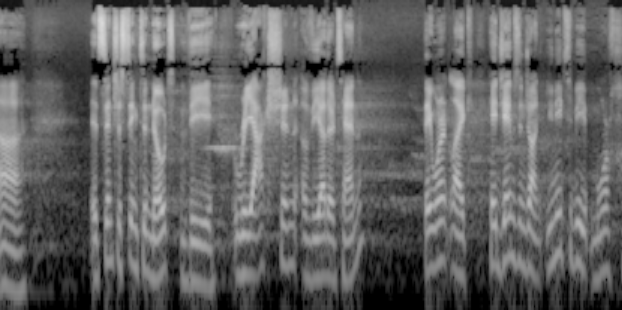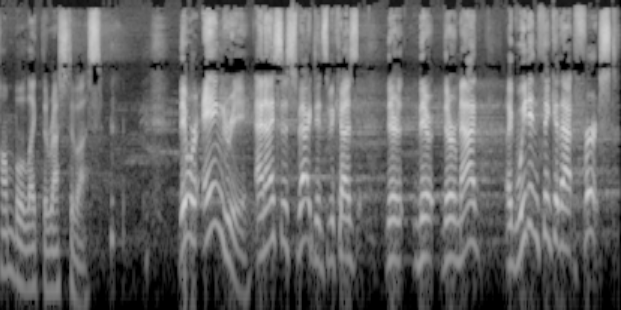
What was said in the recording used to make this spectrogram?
uh, it's interesting to note the reaction of the other 10. They weren't like, hey, James and John, you need to be more humble like the rest of us. they were angry, and I suspect it's because they're, they're, they're mad. Like, we didn't think of that first.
